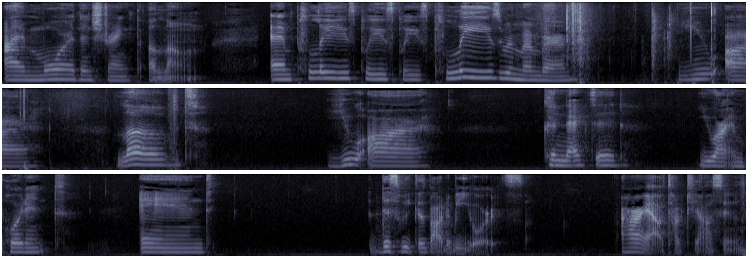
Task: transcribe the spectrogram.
I am more than strength alone. And please, please, please, please remember you are loved. You are connected, you are important, and this week is about to be yours. All right, I'll talk to y'all soon.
